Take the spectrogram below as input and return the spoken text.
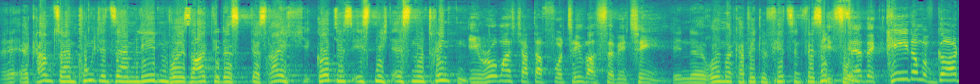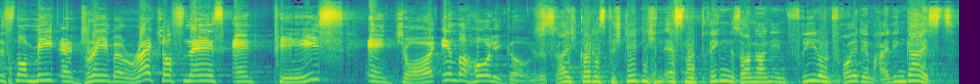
Er kam zu einem Punkt in seinem Leben, wo er sagte, dass das Reich Gottes ist nicht Essen und Trinken. In Romans chapter 14, verse 17, In äh, Römer Kapitel 14, Vers he said, 17. The kingdom of God is not meat and drink, but righteousness and peace and joy in the Holy Ghost. Das Reich Gottes besteht nicht in Essen und Trinken, sondern in Friede und Freude im Heiligen Geist.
